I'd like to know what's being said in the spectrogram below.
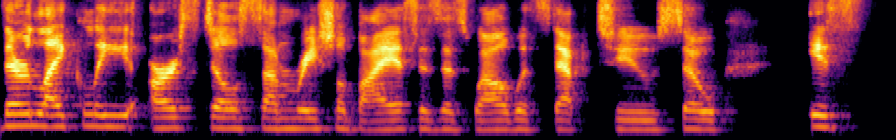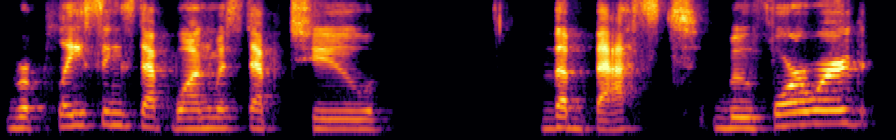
There likely are still some racial biases as well with step two. So, is replacing step one with step two the best move forward?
